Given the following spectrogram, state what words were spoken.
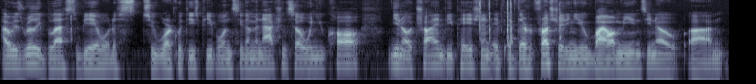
I was really blessed to be able to, to work with these people and see them in action. So when you call, you know, try and be patient. If, if they're frustrating you, by all means, you know, um,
